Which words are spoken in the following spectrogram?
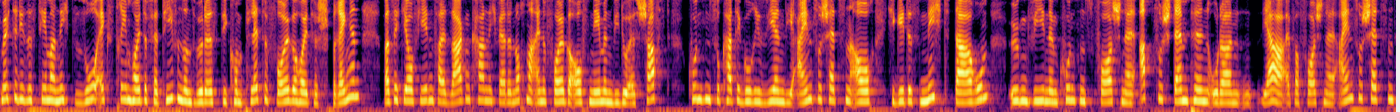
Ich möchte dieses Thema nicht so extrem heute vertiefen, sonst würde es die komplette Folge heute sprengen. Was ich dir auf jeden Fall sagen kann, ich werde nochmal eine Folge aufnehmen, wie du es schaffst, Kunden zu kategorisieren, die einzuschätzen auch. Hier geht es nicht darum, irgendwie einen Kunden vorschnell abzustempeln oder ja, einfach vorschnell einzuschätzen,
